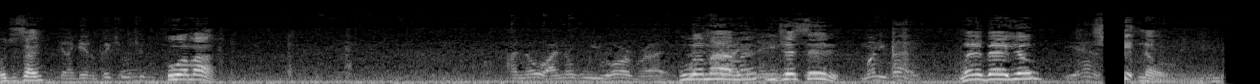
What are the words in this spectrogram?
What'd you say? Can I get a picture with you? Who am I? I know, I know who you are, bro. Who am I, man? You just said it. Money bag. Money bag, yo? Yeah. Shit, no.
